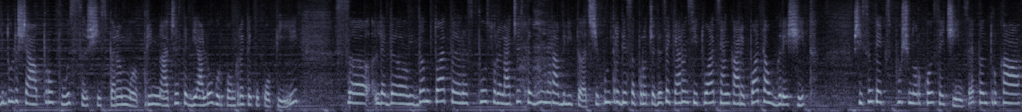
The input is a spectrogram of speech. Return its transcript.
ghidul și-a propus și sperăm prin aceste dialoguri concrete cu copiii să le dăm, dăm toate răspunsurile la aceste vulnerabilități și cum trebuie să procedeze chiar în situația în care poate au greșit și sunt expuși unor consecințe pentru ca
